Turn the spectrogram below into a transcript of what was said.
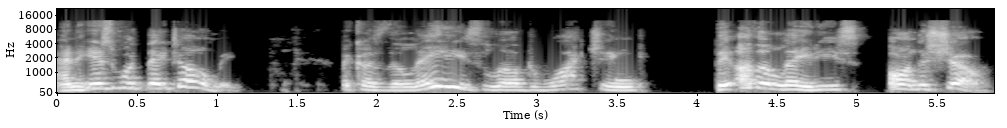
And here's what they told me because the ladies loved watching the other ladies on the show.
